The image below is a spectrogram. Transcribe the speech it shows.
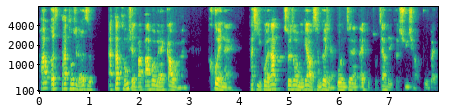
他儿子他同学的儿子啊，他同学的爸爸会不会来告我们？会呢，他其实会。那所以说我们应该有乘客险的部分，再来来补足这样的一个需求的部分。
